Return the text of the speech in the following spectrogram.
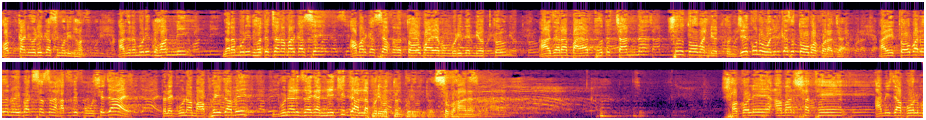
হক্কানি অলির কাছে মুরিদ হন। আর যারা মুরিদ হননি, যারা মুরিদ হতে চান আমার কাছে আমার কাছে আপনারা তওবা এবং মুরিদের নিয়ত করুন। আর যারা বায়াত হতে চান না, শুধু তওবার নিয়ত করুন। যে কোনো অলির কাছে তওবা করা যায়। আর এই তওবাটা যেন ওই বাক্সের হাতে পৌঁছে যায়, তাহলে গুনাহ মাফ হয়ে যাবে গুনার জায়গা নেকিতে আল্লাহ পরিবর্তন করে দিবে। সুবহানাল্লাহ। সকলে আমার সাথে, আমি যা বলব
